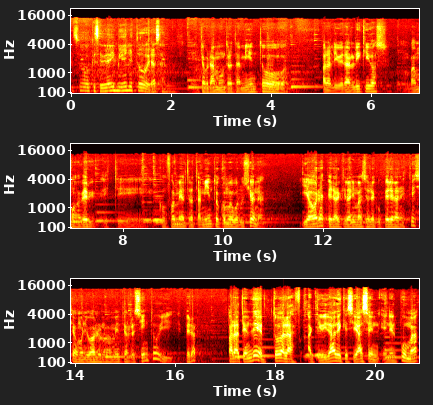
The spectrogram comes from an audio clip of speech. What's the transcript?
Eso que se ve ahí, Miguel, es todo grasa. Instauramos un tratamiento para liberar líquidos vamos a ver este, conforme al tratamiento cómo evoluciona. Y ahora esperar que el animal se recupere la anestesia, vamos a llevarlo nuevamente al recinto y esperar. Para atender todas las actividades que se hacen en el Puma,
